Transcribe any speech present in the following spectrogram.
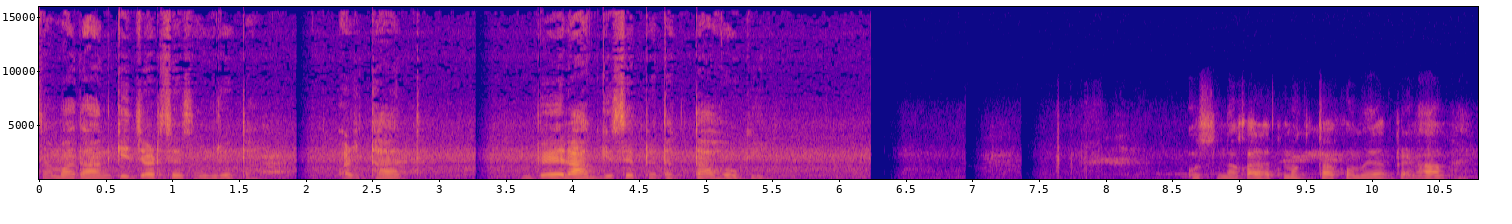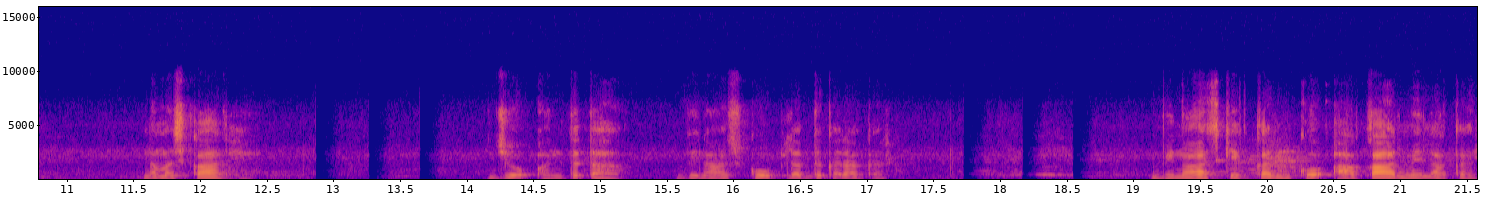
समाधान की जड़ से समझौता, अर्थात वैराग्य से पृथकता होगी। उस नकारात्मकता को मेरा प्रणाम है, नमस्कार है, जो अंततः विनाश को उपलब्ध कराकर विनाश के कर्म को आकार में लाकर,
